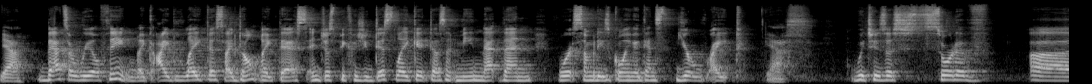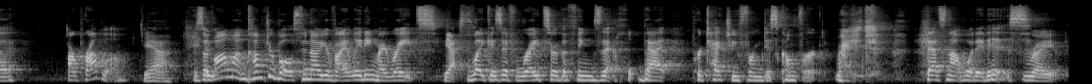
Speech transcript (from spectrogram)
Yeah. that's a real thing. Like I like this, I don't like this, and just because you dislike it doesn't mean that then we're, somebody's going against your right, Yes. which is a sort of uh, our problem. Yeah. It's like, oh, I'm uncomfortable, so now you're violating my rights. Yes. like as if rights are the things that that protect you from discomfort. Right. That's not what it is. Right.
